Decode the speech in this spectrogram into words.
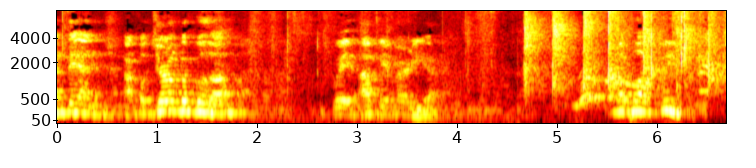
Dante and Uncle Jerome Gagula with Ave Maria. An applause, please.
